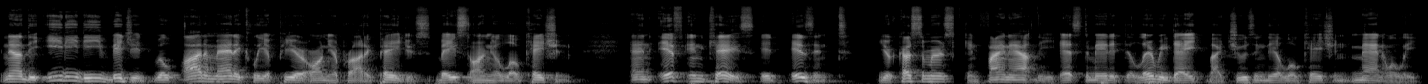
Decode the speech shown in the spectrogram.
Now the EDD widget will automatically appear on your product pages based on your location. And if in case it isn't, your customers can find out the estimated delivery date by choosing their location manually.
